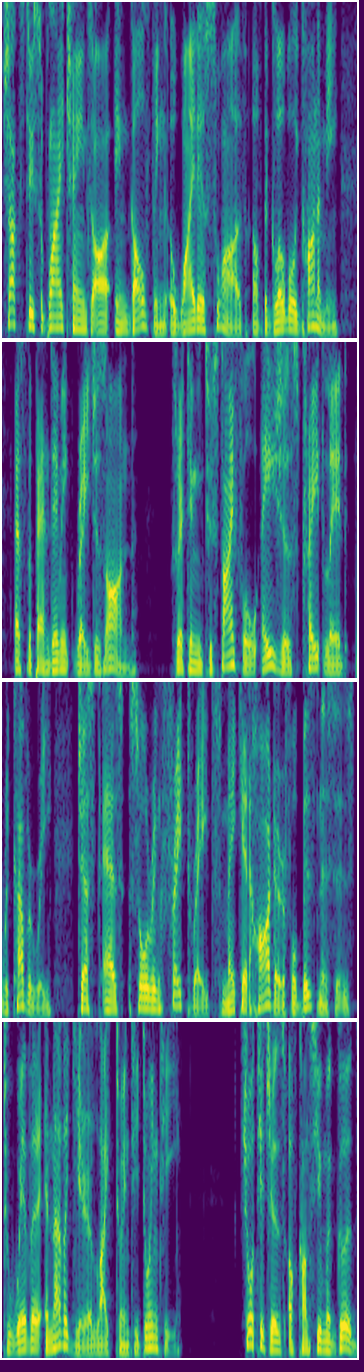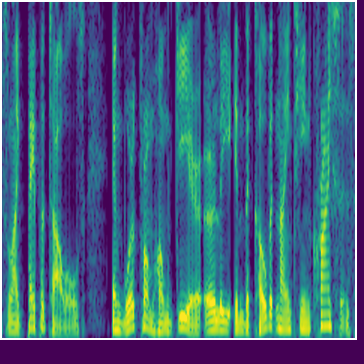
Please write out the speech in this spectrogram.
Shocks to supply chains are engulfing a wider swath of the global economy as the pandemic rages on, threatening to stifle Asia's trade led recovery, just as soaring freight rates make it harder for businesses to weather another year like 2020. Shortages of consumer goods like paper towels and work from home gear early in the COVID 19 crisis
